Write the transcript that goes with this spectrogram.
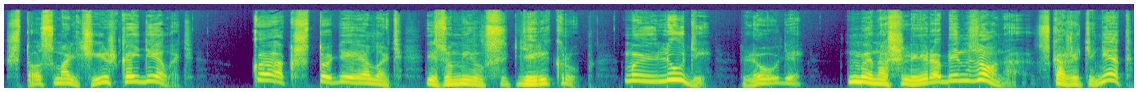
что с мальчишкой делать? Как что делать? Изумился Дерекруп. Мы люди, люди. Мы нашли Робинзона. Скажите нет?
